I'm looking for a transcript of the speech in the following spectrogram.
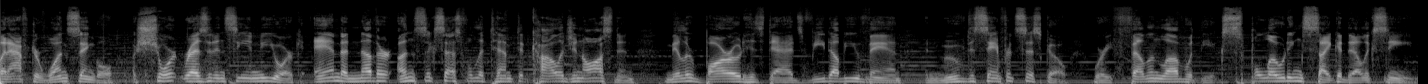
But after one single, a short residency in New York, and another unsuccessful attempt at college in Austin, Miller borrowed his dad's VW van and moved to San Francisco, where he fell in love with the exploding psychedelic scene.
